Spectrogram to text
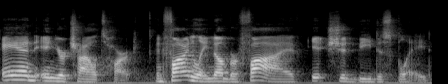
and in your child's heart. And finally, number five, it should be displayed.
